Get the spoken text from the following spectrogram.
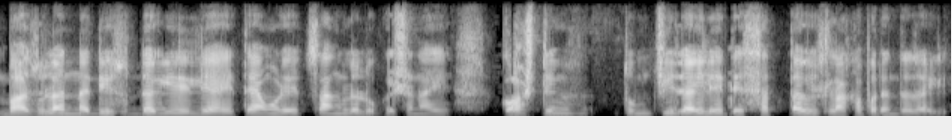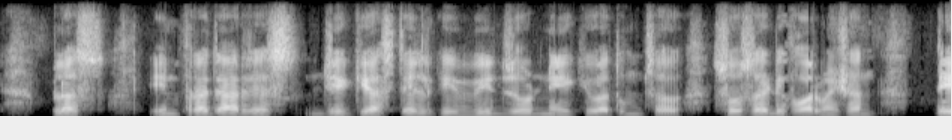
बाजूला नदी सुद्धा गेलेली आहे. त्यामुळे चांगलं लोकेशन आहे. कॉस्टिंग तुमची जाईल येथे सत्तावीस लाखापर्यंत जाईल. प्लस इन्फ्रा चार्जेस जे की असतील की वीज जोडणे किंवा तुमचं सोसायटी फॉर्मेशन ते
